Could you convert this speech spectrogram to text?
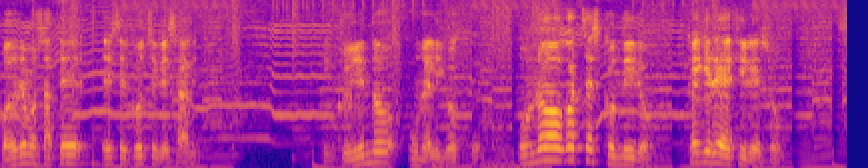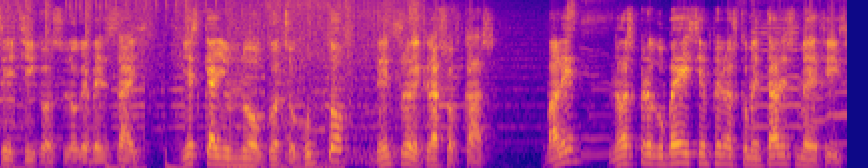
podremos hacer ese coche que sale. Incluyendo un helicóptero. Un nuevo coche escondido. ¿Qué quiere decir eso? Sí chicos, lo que pensáis. Y es que hay un nuevo coche oculto dentro de Crash of Cars. ¿Vale? No os preocupéis, siempre en los comentarios me decís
